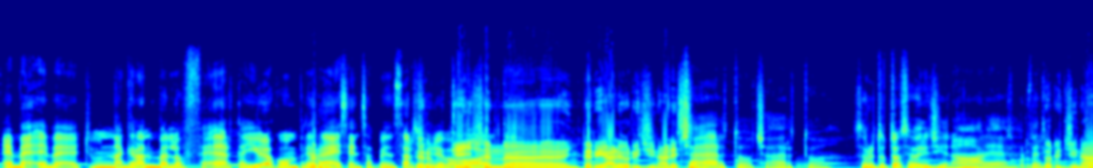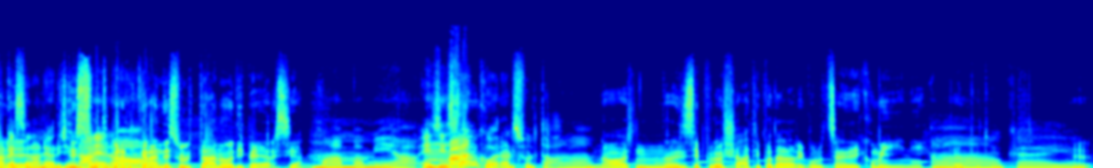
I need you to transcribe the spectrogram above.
Eh beh, eh beh, una gran bella offerta. Io lo comprerei Per un- senza pensarci per due un volte. Cation eh, imperiale originale. sì. Certo, certo. Soprattutto se è originale. Soprattutto Per- originale. Perché se non è originale no. per il grande sultano di Persia. Mamma mia. Esiste Ma- ancora il sultano? No, non esiste più lo Shah tipo dalla rivoluzione dei po' Ah, ok. Eh,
